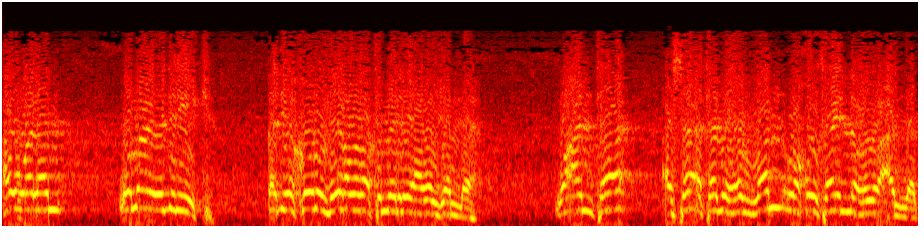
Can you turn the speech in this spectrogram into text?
اولا وما يدريك. قد يكون في روضة من رياض الجنة. وأنت اسات به الظن وقلت إنه يعذب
